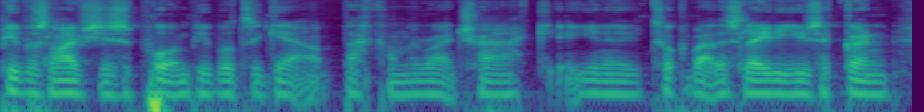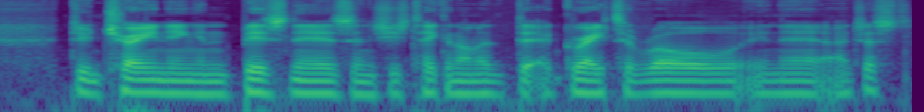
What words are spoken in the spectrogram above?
people's lives. You're supporting people to get up- back on the right track. You know, talk about this lady who's going doing training and business, and she's taken on a greater role in it. I just,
